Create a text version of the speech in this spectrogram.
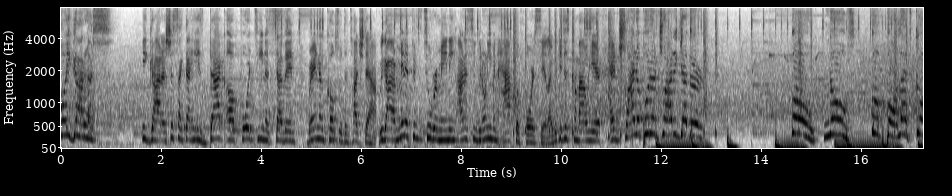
Oh, he got us. He got us just like that. He's back up 14 to 7. Brandin Cooks with the touchdown. We got a minute 52 remaining. Honestly, we don't even have to force it. Like, we could just come out here and try to put a draw together. Bo knows football. Let's go.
